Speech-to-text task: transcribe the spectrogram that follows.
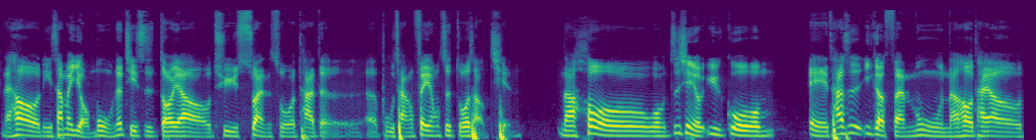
然后你上面有墓，那其实都要去算说它的呃补偿费用是多少钱。然后我之前有遇过，诶，它是一个坟墓，然后它要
